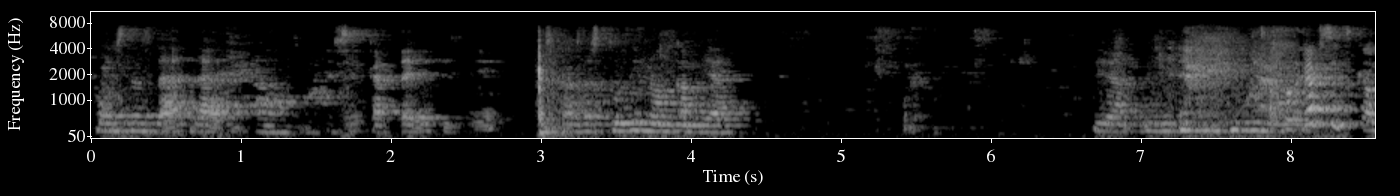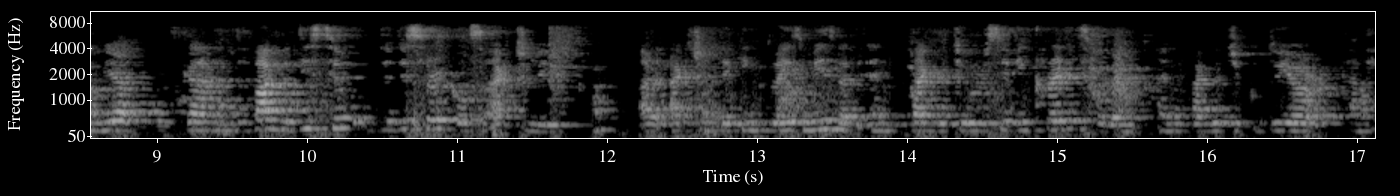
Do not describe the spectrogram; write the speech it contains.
for instance, that, that, um, ese cartel dice, planes d'estudi no han. Yeah. Perhaps it's cambiado. It's kind of the fact that these two, these circles actually are actually taking place means that, and the fact that you're receiving credits for them, and the fact that you could do your kind of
